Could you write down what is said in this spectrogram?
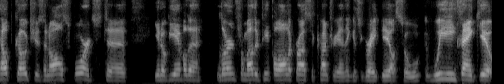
help coaches in all sports to, you know, be able to learn from other people all across the country. I think it's a great deal. So we thank you.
